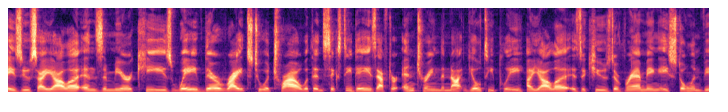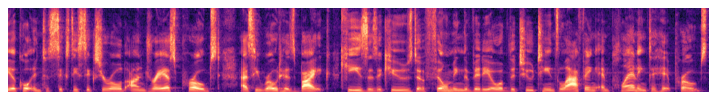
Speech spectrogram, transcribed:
Jesus Ayala and Zamir Keys waived their rights to a trial within 60 days after entering the not guilty plea. Ayala is accused of ramming a stolen vehicle into 66 year old Andreas Probst as he rode his bike. Keys is accused of filming the video of the two teens laughing and planning to hit Probst.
